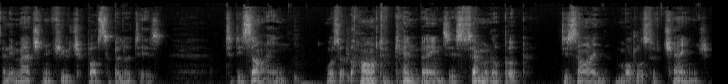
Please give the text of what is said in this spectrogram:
and imagine future possibilities, to design, was at the heart of Ken Baynes' seminal book, Design Models of Change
